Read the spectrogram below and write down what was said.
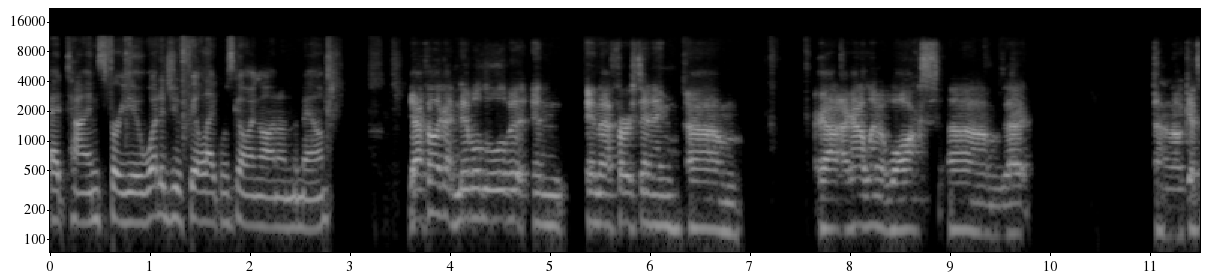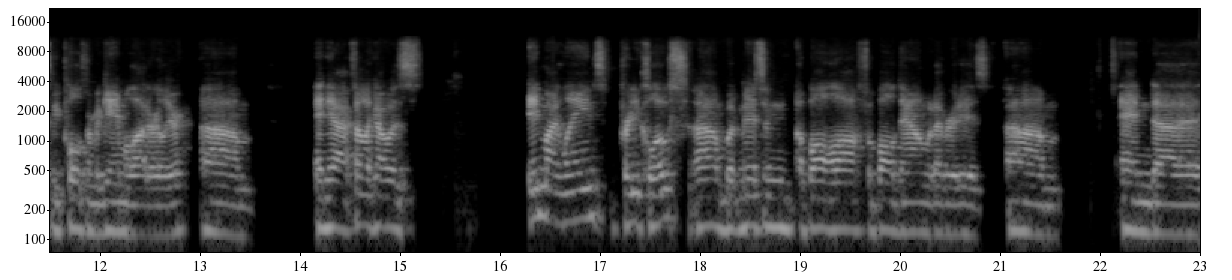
at times for you. What did you feel like was going on on the mound? Yeah, I felt like I nibbled a little bit in in that first inning. Um, I got I got to limit walks. Um, that I don't know gets me pulled from a game a lot earlier. Um, and yeah, I felt like I was in my lanes, pretty close, um, but missing a ball off, a ball down, whatever it is. Um, and uh,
